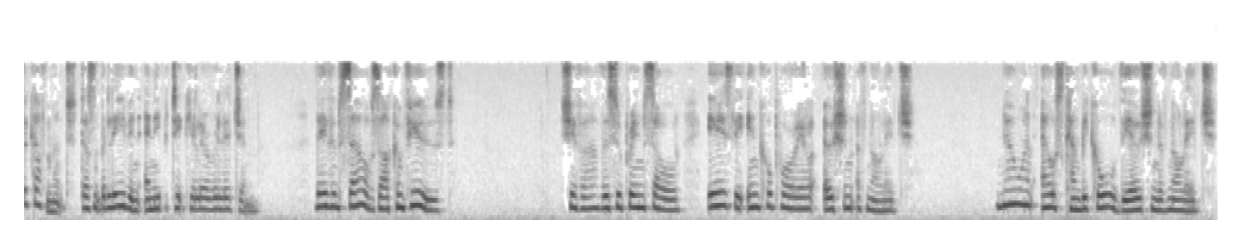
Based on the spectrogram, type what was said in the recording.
The government doesn't believe in any particular religion. They themselves are confused. Shiva, the Supreme Soul, is the incorporeal ocean of knowledge. No one else can be called the ocean of knowledge.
